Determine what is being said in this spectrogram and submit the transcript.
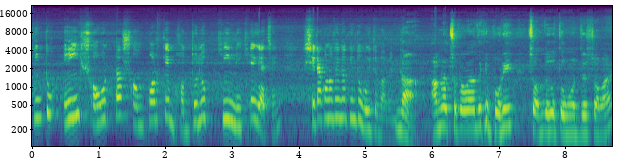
কিন্তু এই শহরটা সম্পর্কে ভদ্রলোক কি লিখে গেছেন, সেটা কোনোদিনও কিন্তু বইতে পাবেন না। আমরা ছোটবেলা থেকে পড়ি চন্দ্রগুপ্ত মৌর্যের সময়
